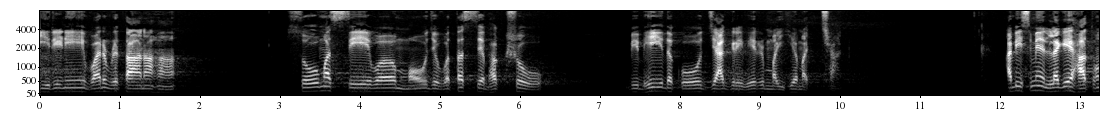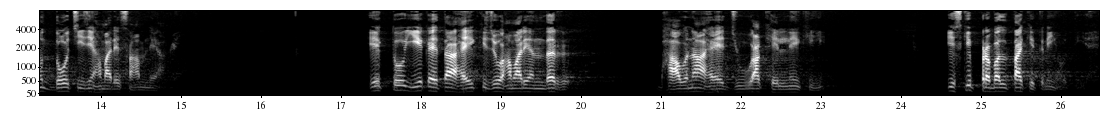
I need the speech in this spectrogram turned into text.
इरिणे वरवृतान, सोमस्येव मौजवतस्य भक्षो विभीद को जागृभिर्मह्यमच्छा अब इसमें लगे हाथों दो चीज़ें हमारे सामने आ गई। एक तो ये कहता है कि जो हमारे अंदर भावना है जुआ खेलने की, इसकी प्रबलता कितनी होती है?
